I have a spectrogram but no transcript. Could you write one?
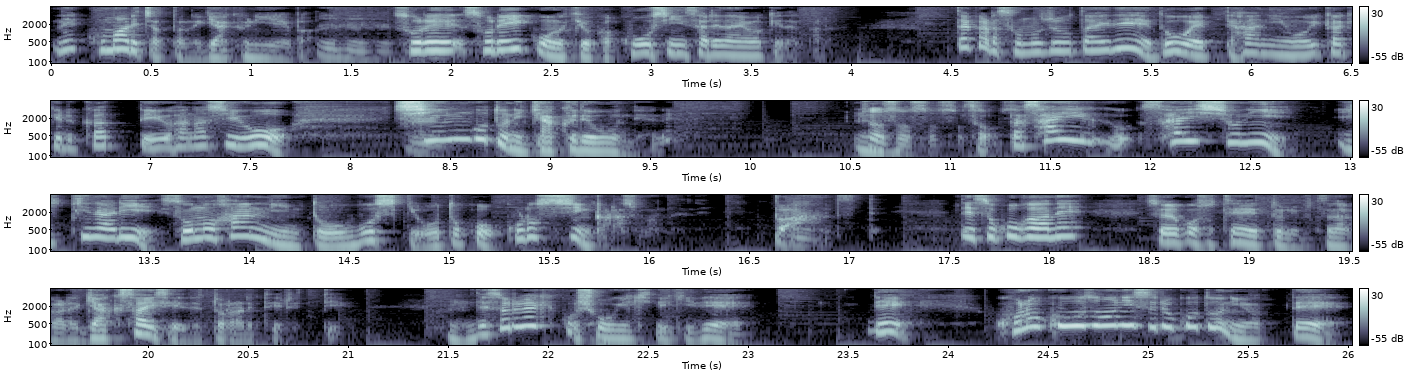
ね、込まれちゃったんだよ、逆に言えば。それ、それ以降の記憶が更新されないわけだから。だからその状態でどうやって犯人を追いかけるかっていう話を、シーンごとに逆で追うんだよね。んそうそうそうそう。そう。だ最後、最初に、いきなり、その犯人とおぼしき男を殺すシーンから始まるんだよね。バーンっつって。で、そこがね、それこそテネットにもつながる逆再生で撮られているっていう。うんで、それが結構衝撃的で、で、この構造にすることによって、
